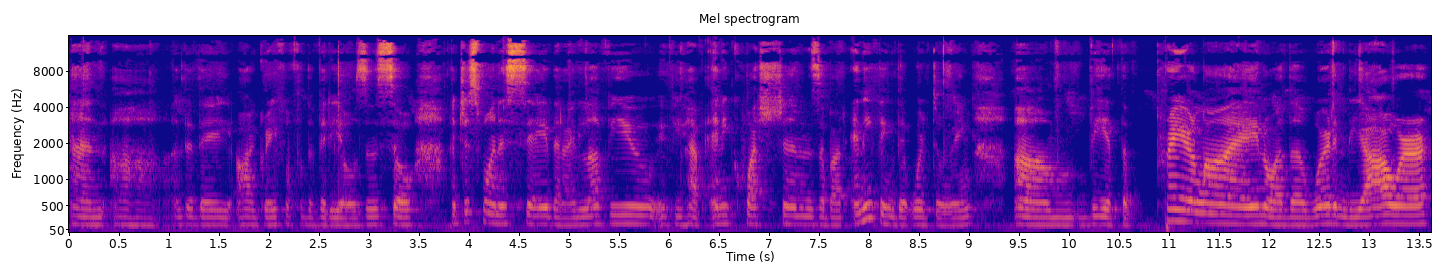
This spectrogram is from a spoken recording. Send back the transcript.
and uh, that they are grateful for the videos. And so I just want to say that I love you. If you have any questions about anything that we're doing, um, be it the prayer line or the word in the hour,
